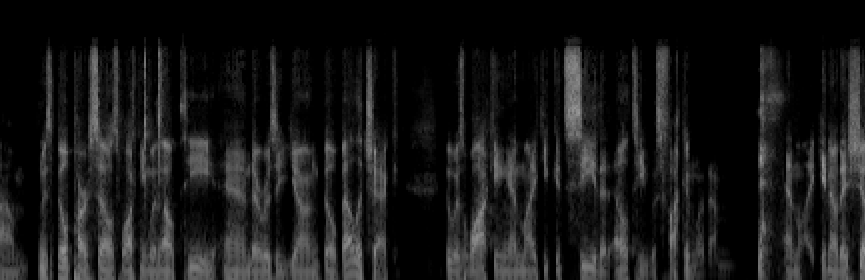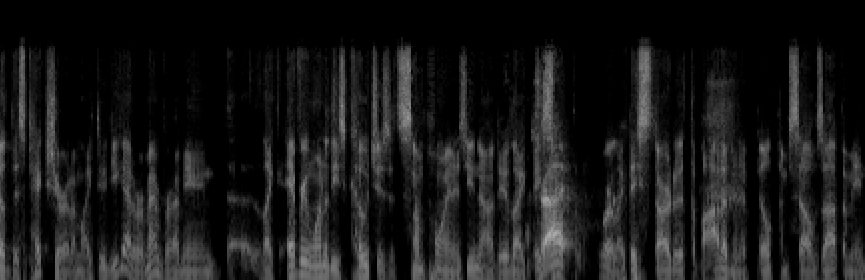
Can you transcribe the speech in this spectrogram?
um, it was bill parcells walking with lt and there was a young bill belichick who was walking and like you could see that lt was fucking with him. And like you know they showed this picture and i'm like dude you got to remember i mean uh, like every one of these coaches at some point as you know dude like they right. like they started at the bottom and have built themselves up. I mean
